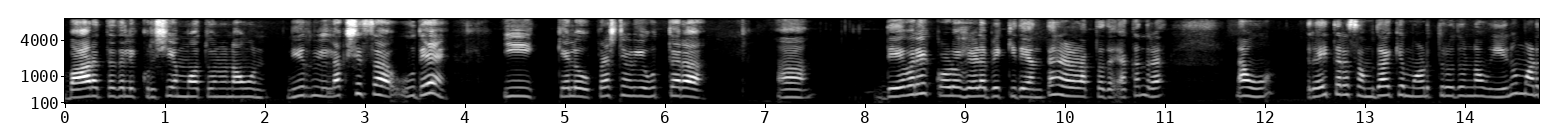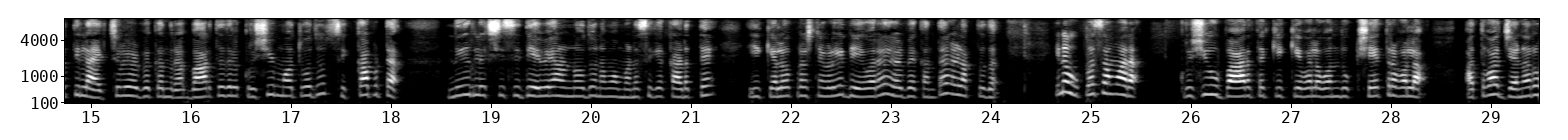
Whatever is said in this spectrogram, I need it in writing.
ಭಾರತದಲ್ಲಿ ಕೃಷಿಯ ಮಹತ್ವವನ್ನು ನಾವು ನಿರ್ಲಕ್ಷಿಸುವುದೇ ಈ ಕೆಲವು ಪ್ರಶ್ನೆಗಳಿಗೆ ಉತ್ತರ ದೇವರೇ ಕೊಡು ಹೇಳಬೇಕಿದೆ ಅಂತ ಹೇಳಲಾಗ್ತದೆ. ಯಾಕಂದ್ರೆ ನಾವು ರೈತರ ಸಮುದಾಯಕ್ಕೆ ಮಾಡುತ್ತಿರೋದು ನಾವು ಏನೂ ಮಾಡುತ್ತಿಲ್ಲ. ಆ್ಯಕ್ಚುಲಿ ಹೇಳ್ಬೇಕಂದ್ರೆ ಭಾರತದಲ್ಲಿ ಕೃಷಿ ಮಹತ್ವದ್ದು ಸಿಕ್ಕಾಪಟ್ಟ ನಿರ್ಲಕ್ಷಿಸಿದ್ದೇವೆ ಅನ್ನೋದು ನಮ್ಮ ಮನಸ್ಸಿಗೆ ಕಾಡುತ್ತೆ. ಈ ಕೆಲವು ಪ್ರಶ್ನೆಗಳಿಗೆ ದೇವರೇ ಹೇಳ್ಬೇಕಂತ ಹೇಳಾಗ್ತದೆ ಇನ್ನು ಉಪಸಂಹಾರ. ಕೃಷಿಯು ಭಾರತಕ್ಕೆ ಕೇವಲ ಒಂದು ಕ್ಷೇತ್ರವಲ್ಲ, ಅಥವಾ ಜನರು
